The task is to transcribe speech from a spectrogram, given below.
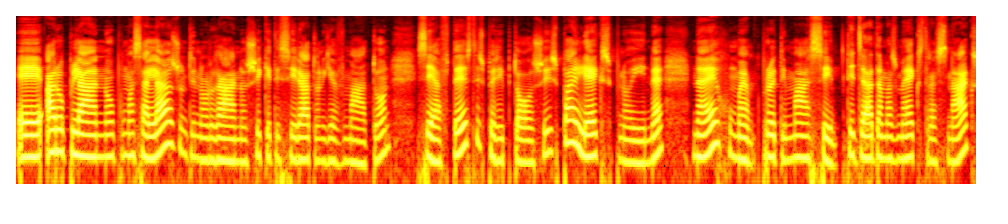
ε, αεροπλάνο που μας αλλάζουν την οργάνωση και τη σειρά των γευμάτων. Σε αυτές τις περιπτώσεις πάλι έξυπνο είναι να έχουμε προετοιμάσει την τσάντα μας με έξτρα snacks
